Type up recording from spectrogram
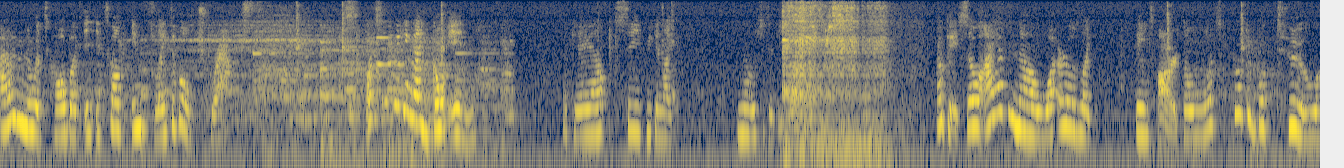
I don't even know what it's called, but it, it's called inflatable traps. Let's see if we can like go in. Okay, I'll see if we can like. No, let's just these. Okay, so I have to know what are those like things are. So let's go to book two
